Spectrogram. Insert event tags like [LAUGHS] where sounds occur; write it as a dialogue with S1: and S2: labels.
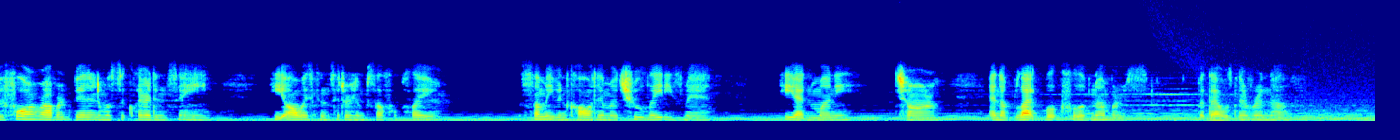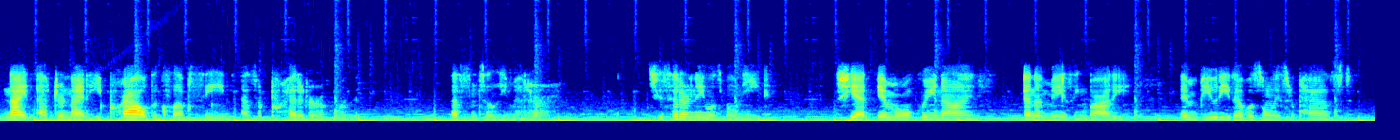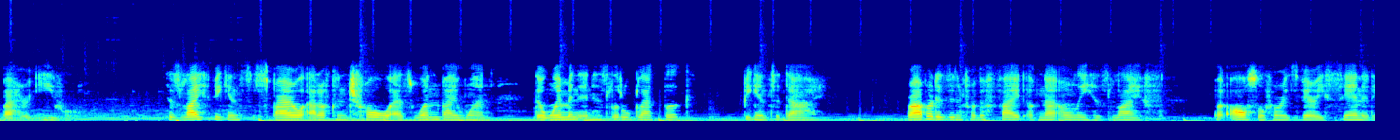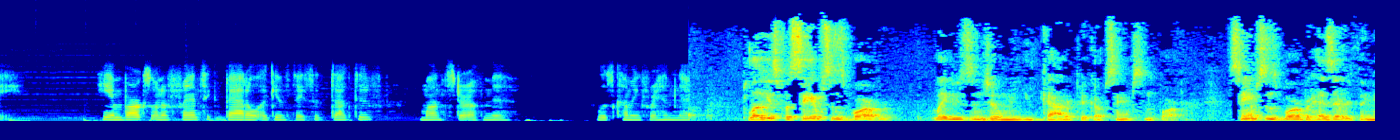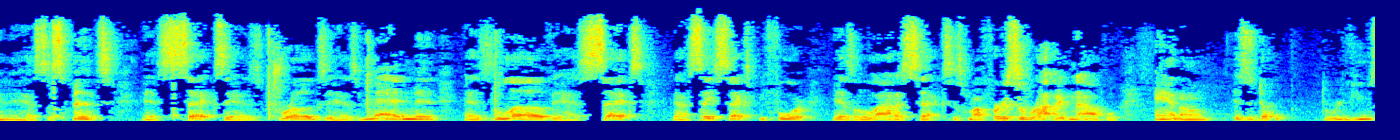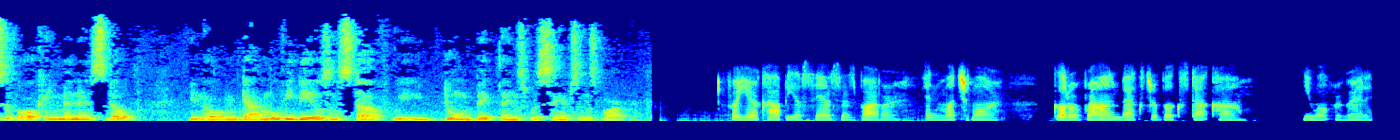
S1: Before Robert Benton was declared insane, he always considered himself a player. Some even called him a true ladies' man. He had money, charm, and a black book full of numbers, but that was never enough. Night after night he prowled the club scene as a predator of women. That's until he met her. She said her name was Monique. She had emerald green eyes, an amazing body, and beauty that was only surpassed by her evil. His life begins to spiral out of control as one by one the women in his little black book begin to die. Robert is in for the fight of not only his life, but also for his very sanity. He embarks on a frantic battle against a seductive monster of myth who is coming for him next.
S2: Plug is for Samson's Barber. Ladies and gentlemen, you gotta pick up Samson's Barber. Samson's Barber has everything in it. It has suspense, it has sex, it has drugs, it has madmen, it has love, it has sex. Did I say sex before? It has a lot of sex. It's my [LAUGHS] first erotic novel, and um, it's dope. The reviews have all came in, and it's dope. You know, we got movie deals and stuff. We doing big things with Samson's Barber.
S1: For your copy of Samson's Barber and much more, go to ronbaxterbooks.com. You won't regret it.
